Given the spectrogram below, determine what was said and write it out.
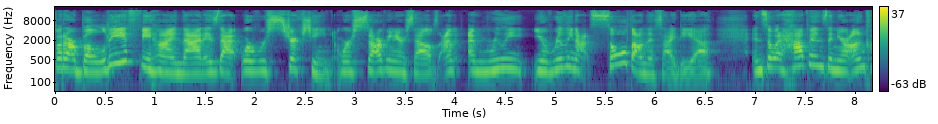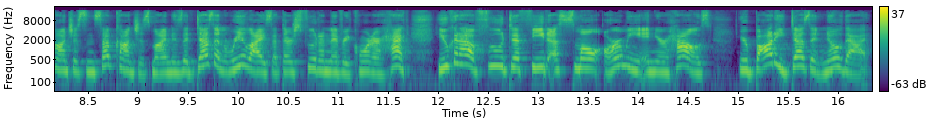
But our belief behind that is that we're restricting, we're starving ourselves. I'm, I'm really, you're really not sold on this idea. And so what happens in your unconscious and subconscious mind is it doesn't realize that there's food on every corner. Heck, you could have food to feed a small army in your house. Your body doesn't know that.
